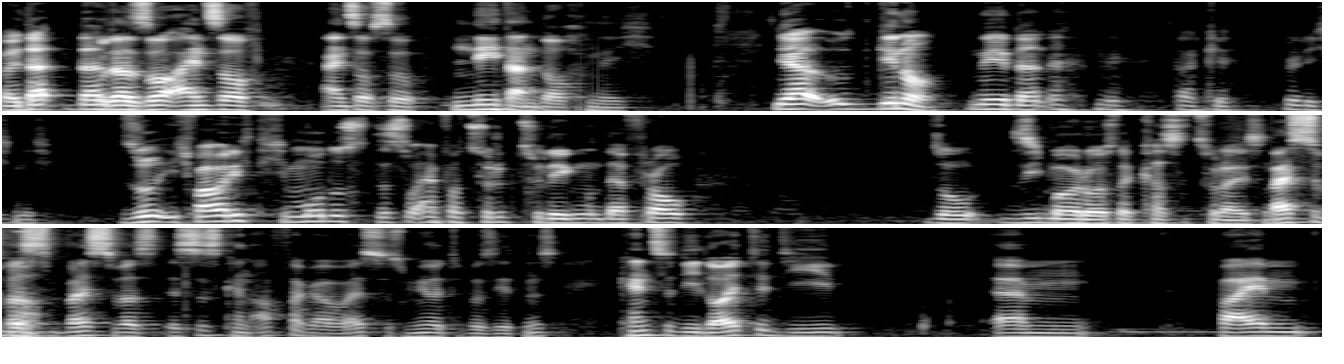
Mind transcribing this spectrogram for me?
Weil da, da Oder so eins auf, eins auf so, nee, dann doch nicht. Ja, genau. Nee, dann, äh, nee, danke. Will ich nicht. So, ich war richtig im Modus, das so einfach zurückzulegen und der Frau so 7 Euro aus der Kasse zu reißen. Weißt du was, weißt du was, es ist kein Abfuck, aber weißt du, was mir heute passiert ist? Kennst du die Leute, die ähm, beim,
